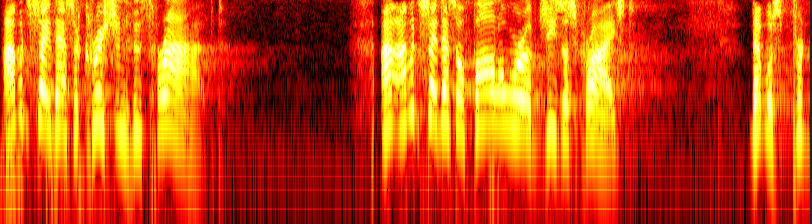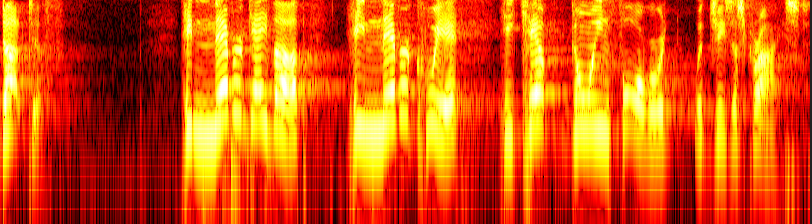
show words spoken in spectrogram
I would say that's a Christian who thrived. I, I would say that's a follower of Jesus Christ that was productive. He never gave up. He never quit. He kept going forward with Jesus Christ.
